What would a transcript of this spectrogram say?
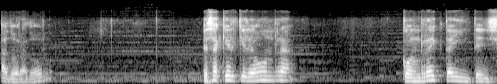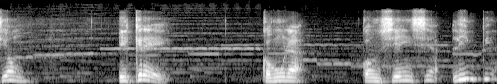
adorador es aquel que le honra con recta intención y cree con una conciencia limpia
